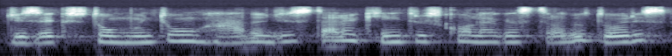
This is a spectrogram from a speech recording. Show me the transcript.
dizer que estou muito honrada de estar aqui entre os colegas tradutores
